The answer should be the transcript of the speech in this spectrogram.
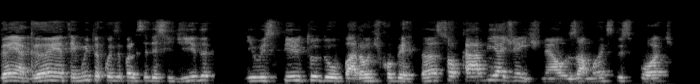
ganha-ganha, tem muita coisa para ser decidida e o espírito do Barão de Cobertan só cabe a gente, né? Os amantes do esporte.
